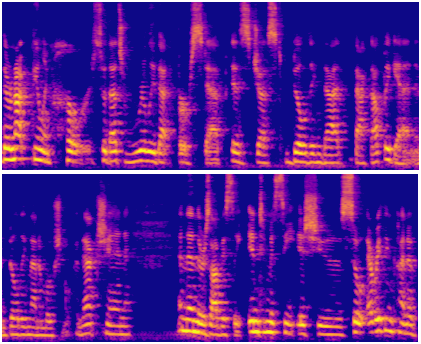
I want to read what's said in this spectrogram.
they're not feeling heard. So that's really that first step is just building that back up again and building that emotional connection. And then there's obviously intimacy issues. So everything kind of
